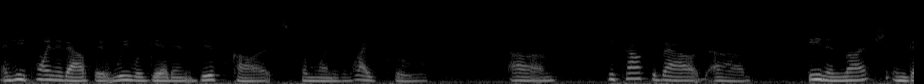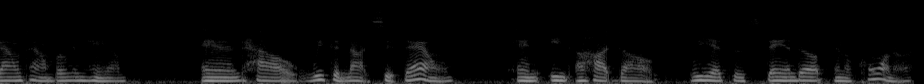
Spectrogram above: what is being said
And he pointed out that we were getting discards from one of the white schools. Um, he talked about uh, eating lunch in downtown Birmingham and how we could not sit down and eat a hot dog. We had to stand up in a corner,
